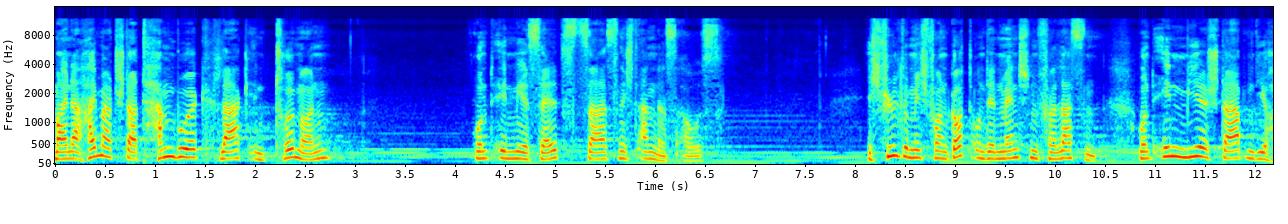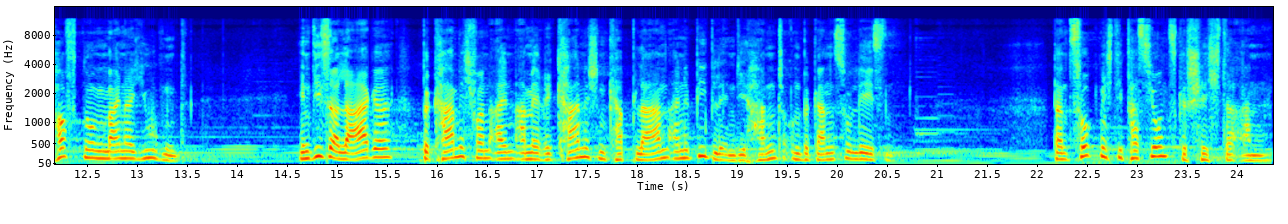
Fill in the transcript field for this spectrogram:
Meine Heimatstadt Hamburg lag in Trümmern und in mir selbst sah es nicht anders aus. Ich fühlte mich von Gott und den Menschen verlassen und in mir starben die Hoffnungen meiner Jugend. In dieser Lage bekam ich von einem amerikanischen Kaplan eine Bibel in die Hand und begann zu lesen. Dann zog mich die Passionsgeschichte an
